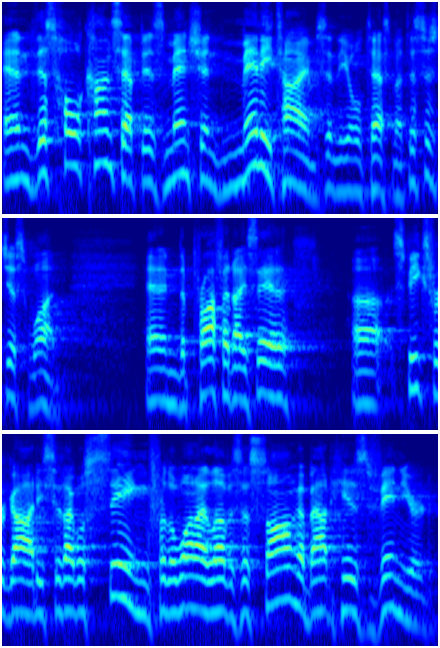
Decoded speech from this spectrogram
And this whole concept is mentioned many times in the Old Testament. This is just one. And the prophet Isaiah uh, speaks for God. He said, I will sing for the one I love as a song about his vineyard.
